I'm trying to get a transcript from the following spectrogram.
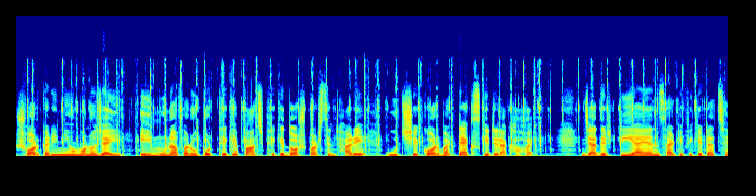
সরকারি নিয়ম অনুযায়ী এই মুনাফার উপর থেকে পাঁচ থেকে দশ পার্সেন্ট হারে উৎসে কর বা ট্যাক্স কেটে রাখা হয়। যাদের টিআইএন সার্টিফিকেট আছে,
